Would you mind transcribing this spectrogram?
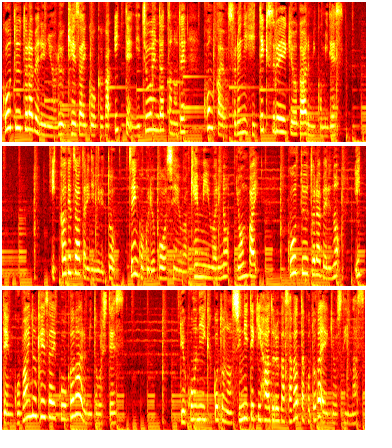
GoTo トラベルによる経済効果が1.2兆円だったので今回はそれに匹敵する影響がある見込みです。1ヶ月あたりで見ると全国旅行支援は県民割の4倍 GoTo トラベルの1.5倍の経済効果がある見通しです。旅行に行くことの心理的ハードルが下がったことが影響しています。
